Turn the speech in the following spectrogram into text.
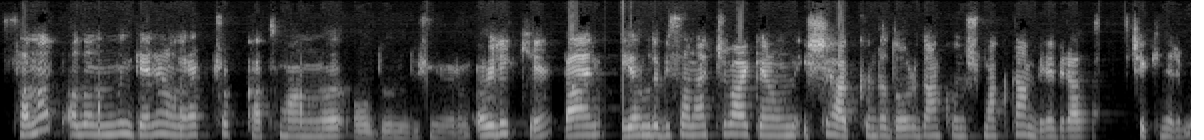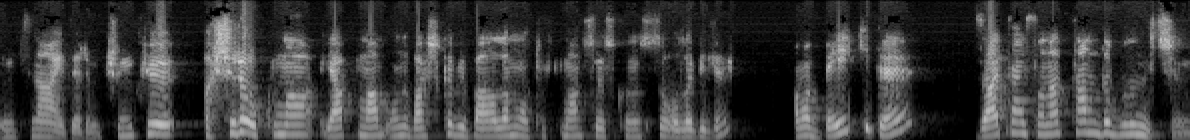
Sanat alanının genel olarak çok katmanlı olduğunu düşünüyorum. Öyle ki ben yanımda bir sanatçı varken onun işi hakkında doğrudan konuşmaktan bile biraz çekinirim, imtina ederim. Çünkü aşırı okuma yapmam, onu başka bir bağlama oturtmam söz konusu olabilir. Ama belki de zaten sanat tam da bunun için.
